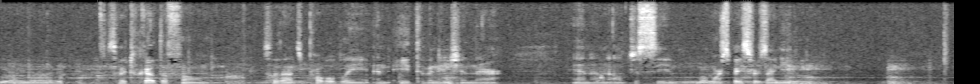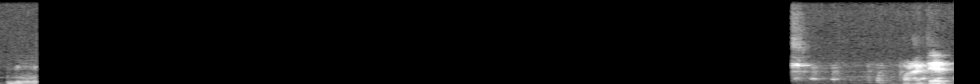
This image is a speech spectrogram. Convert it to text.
So I took out the foam, so that's probably an eighth of an inch in there. And then I'll just see what more spacers I need. What I did.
